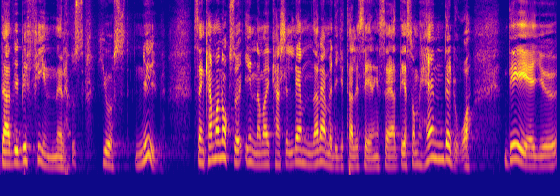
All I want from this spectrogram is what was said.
där vi befinner oss just nu. Sen kan man också, innan man kanske lämnar det här med digitalisering, säga att det som händer då, det är ju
